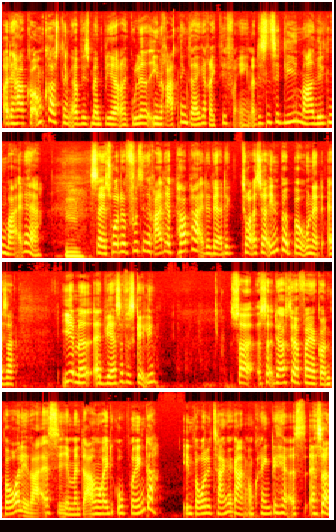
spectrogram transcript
og det har omkostninger, hvis man bliver reguleret i en retning, der ikke er rigtig for en. Og det er sådan set lige meget, hvilken vej det er. Mm. Så jeg tror, det er fuldstændig ret i at påpege det der. Det tror jeg også, jeg er inde på bogen, at altså, i og med, at vi er så forskellige, så, så det er også derfor, jeg går den borgerlige vej og siger, at der er nogle rigtig gode pointer en borgerlig tankegang omkring det her. Altså,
